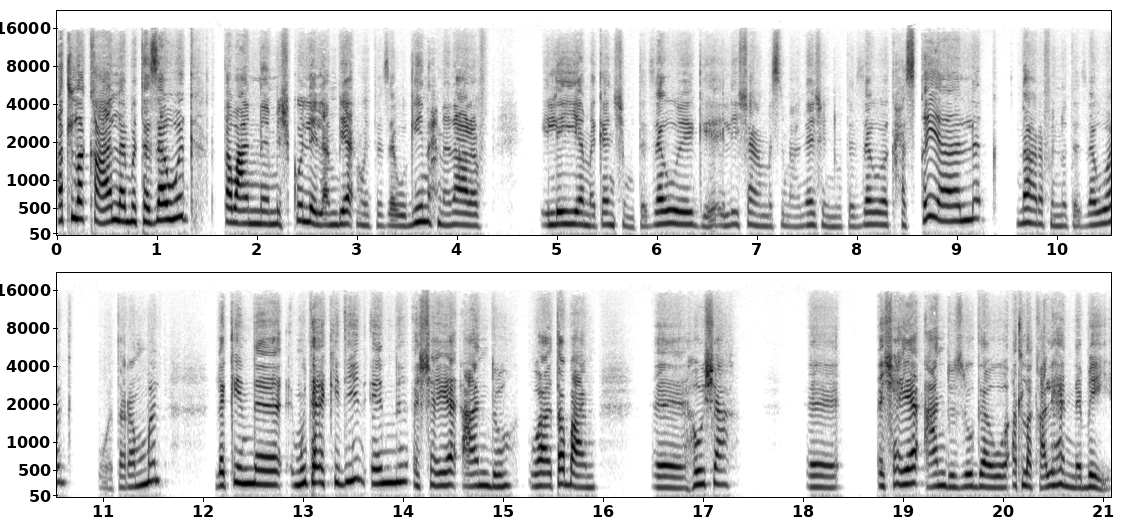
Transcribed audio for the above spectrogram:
أطلق على متزوج. طبعا مش كل الأنبياء متزوجين. إحنا نعرف إيليا ما كانش متزوج اليشع ما سمعناش إنه تزوج حسقيا نعرف إنه تزوج وترمل لكن متأكدين إن اشعياء عنده. وطبعا آه، هوشع آه، اشعياء عنده زوجه وأطلق عليها النبية.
